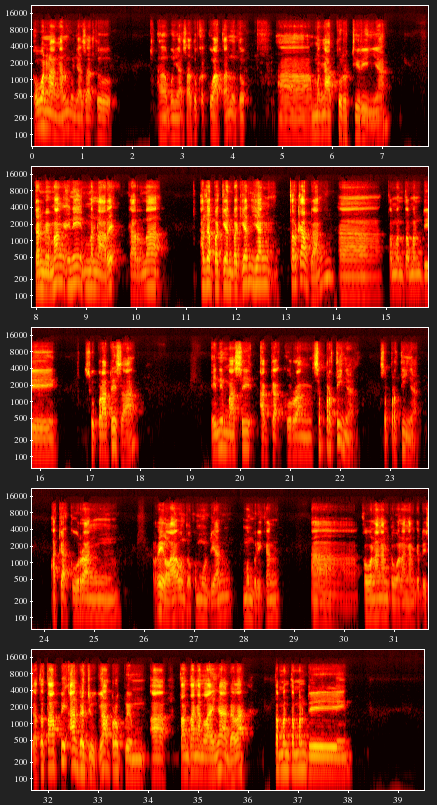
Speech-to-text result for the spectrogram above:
kewenangan punya satu uh, punya satu kekuatan untuk uh, mengatur dirinya. Dan memang ini menarik karena ada bagian-bagian yang terkadang eh, teman-teman di supradesa ini masih agak kurang sepertinya sepertinya agak kurang rela untuk kemudian memberikan eh, kewenangan-kewenangan uh, ke desa. Tetapi ada juga problem uh, tantangan lainnya adalah teman-teman di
